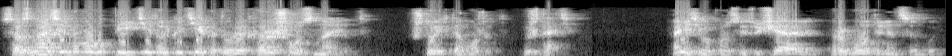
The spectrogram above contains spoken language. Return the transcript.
Сознательно могут перейти только те, которые хорошо знают, что их там может ждать. Они эти вопросы изучали, работали над собой,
